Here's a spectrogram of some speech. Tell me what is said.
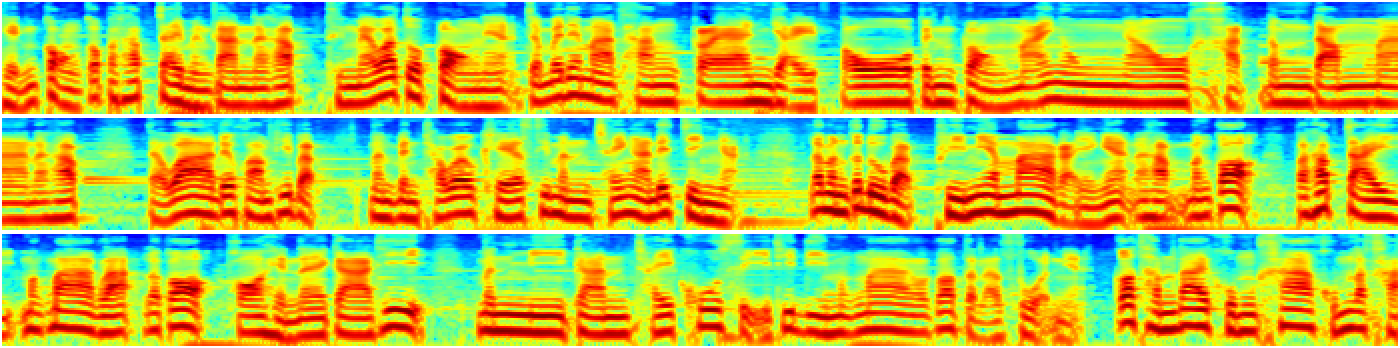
เห็นกล่องก็ประทับใจเหมือนกันนะครับถึงแม้ว่าตัวกล่องเนี่ยจะไม่ได้มาทางแกรนใหญ่โต เป็นกล่องไม้เงาเงาขัดดำๆมานะครับแต่ว่าด้วยความที่แบบมันเป็น travel case ที่มันใช้งานได้จริงอะ่ะแล้วมันก็ดูแบบพรีเมียมมากอะอย่างเงี้ยนะครับมันก็ประทับใจมากๆละแล้วก็พอเห็นนาฬิกาที่มันมีการใช้คู่สีที่ดีมากๆ แล้วก็แต่ละส่วนเนี่ยก็ทำได้คุ้มค่าคุ้มราคา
